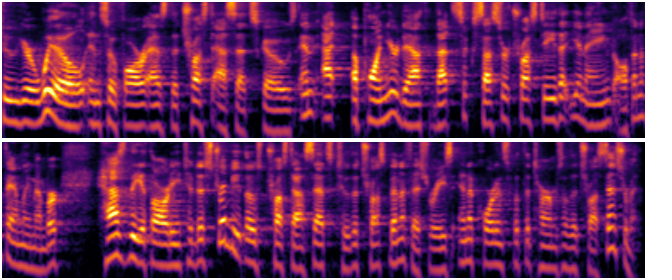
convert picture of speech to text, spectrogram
to your will insofar as the trust assets goes. And at, upon your death, that successor trustee that you named, often a family member, has the authority to distribute those trust assets to the trust beneficiaries in accordance with the terms of the trust instrument.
